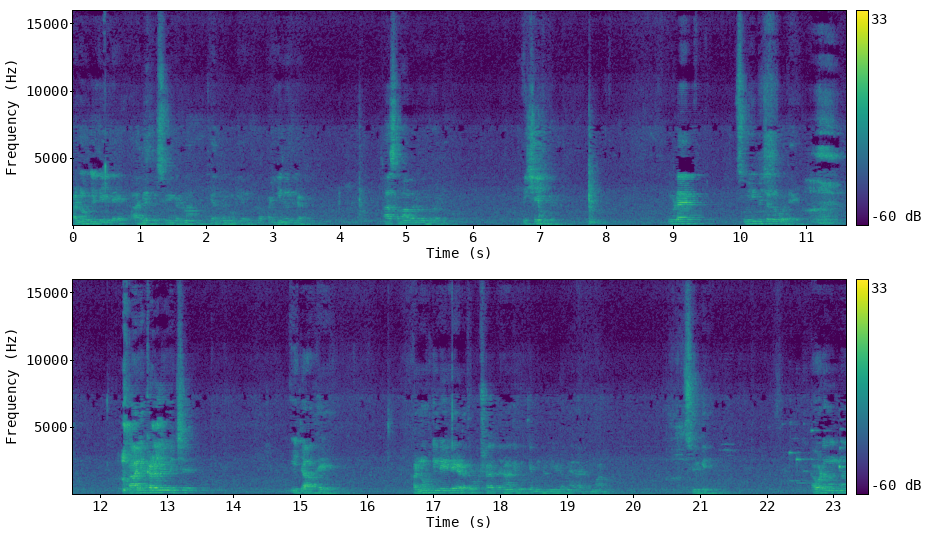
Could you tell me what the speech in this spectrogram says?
കണ്ണൂർ ജില്ലയിലെ ആദ്യത്തെ സ്വീകരണ കേന്ദ്രം കൂടിയായിട്ടുള്ള പയ്യന്നൂരിലാണ് ആ സമാപന പരിപാടി നിശ്ചയിക്കുന്നത്. ഇവിടെ സൂചിപ്പിച്ചതുപോലെ കാലിക്കടവിൽ വെച്ച് ഈ ജാഥയെ കണ്ണൂർ ജില്ലയിലെ ഇടതുപക്ഷ ജനാധിപത്യ മുന്നണിയുടെ നേതാക്കന്മാർ സ്വീകരിക്കും. അവിടെ നിന്ന്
